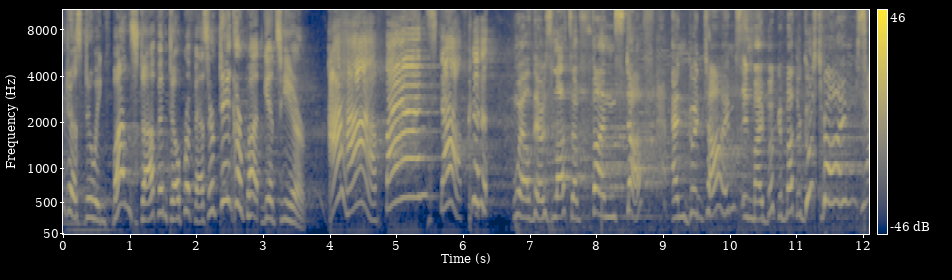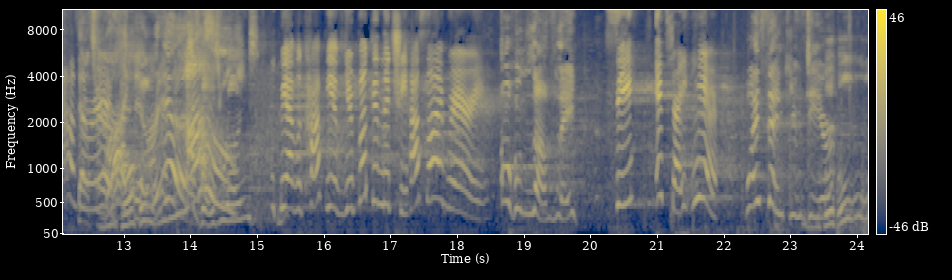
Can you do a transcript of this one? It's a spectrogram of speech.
We're just doing fun stuff until Professor Tinkerpot gets here. Aha, fun stuff. Well, there's lots of fun stuff and good times in my book of Mother Goose rhymes. Yeah, That's oh, there right, there is. Those oh. rhymes. We have a copy of your book in the Treehouse Library. Oh, lovely. See? It's right here. Why, thank you, dear.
